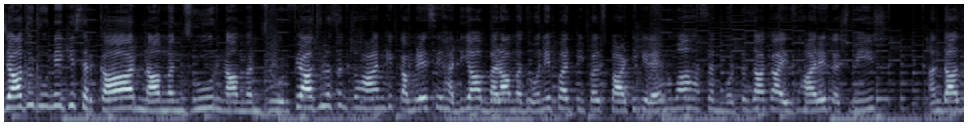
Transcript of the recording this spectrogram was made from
جادو ٹونے کی سرکار نامنظور نامنظور۔ فیاض الحسن چوہان کے کمرے سے ہڈیاں برآمد ہونے پر پیپلز پارٹی کے رہنما حسن مرتضی کا اظہار تشویش۔ انداز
